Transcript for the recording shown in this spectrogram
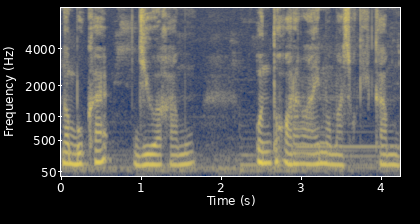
ngebuka jiwa kamu untuk orang lain memasuki kamu.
